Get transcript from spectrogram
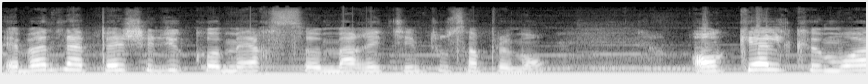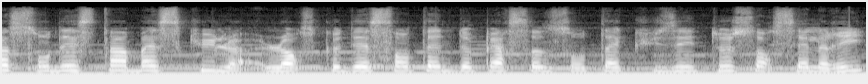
eh ben, de la pêche et du commerce maritime tout simplement. En quelques mois, son destin bascule lorsque des centaines de personnes sont accusées de sorcellerie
